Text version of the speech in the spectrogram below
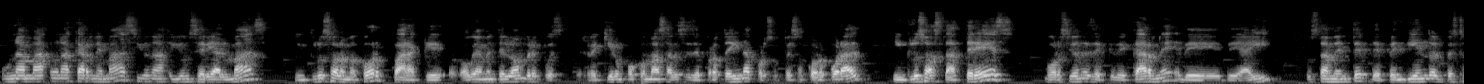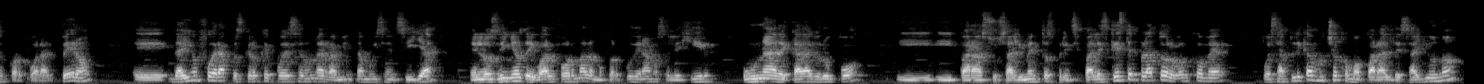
una, una carne más y, una, y un cereal más, incluso a lo mejor para que obviamente el hombre pues requiere un poco más a veces de proteína por su peso corporal, incluso hasta tres porciones de, de carne de, de, ahí, justamente dependiendo del peso corporal. Pero eh, de ahí en fuera pues creo que puede ser una herramienta muy sencilla. En los niños de igual forma a lo mejor pudiéramos elegir una de cada grupo y, para sus alimentos principales, que este plato del buen comer pues aplica mucho como para el desayuno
